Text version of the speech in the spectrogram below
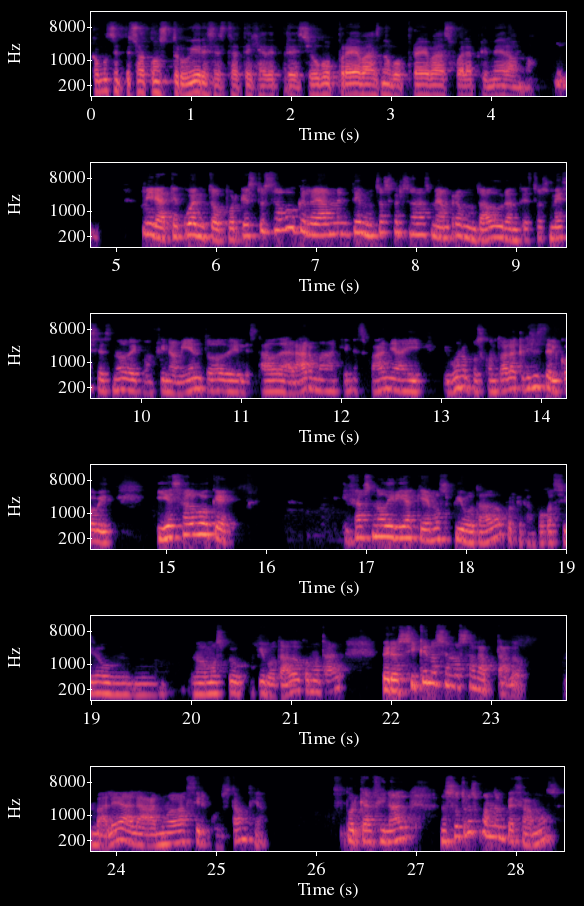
¿Cómo se empezó a construir esa estrategia de precio? ¿Hubo pruebas, no hubo pruebas? ¿Fue la primera o no? Mira, te cuento, porque esto es algo que realmente muchas personas me han preguntado durante estos meses ¿no? de confinamiento, del estado de alarma aquí en España y, y, bueno, pues con toda la crisis del COVID. Y es algo que quizás no diría que hemos pivotado, porque tampoco ha sido un, no hemos pivotado como tal, pero sí que nos hemos adaptado. ¿vale? A la nueva circunstancia. Porque al final, nosotros cuando empezamos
